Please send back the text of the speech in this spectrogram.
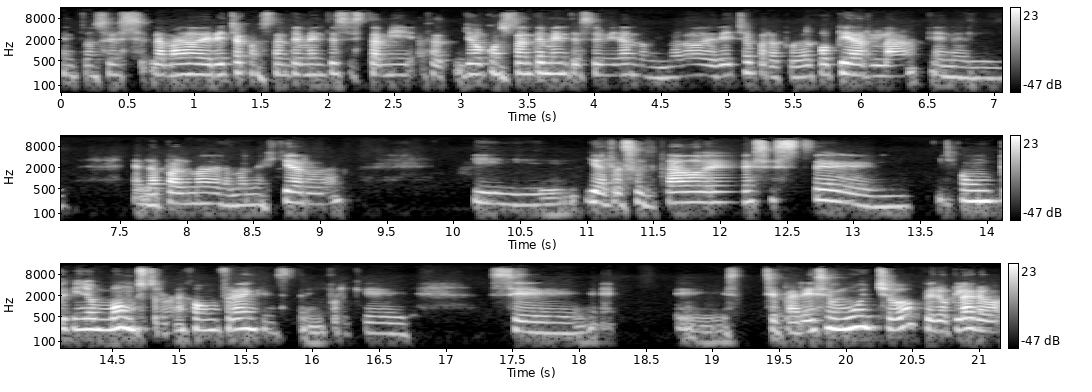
Entonces la mano derecha constantemente se está, o sea, yo constantemente estoy mirando mi mano derecha para poder copiarla en, el, en la palma de la mano izquierda. Y, y, el resultado es este, como un pequeño monstruo, ¿no? como un Frankenstein, porque se, eh, se parece mucho, pero claro,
